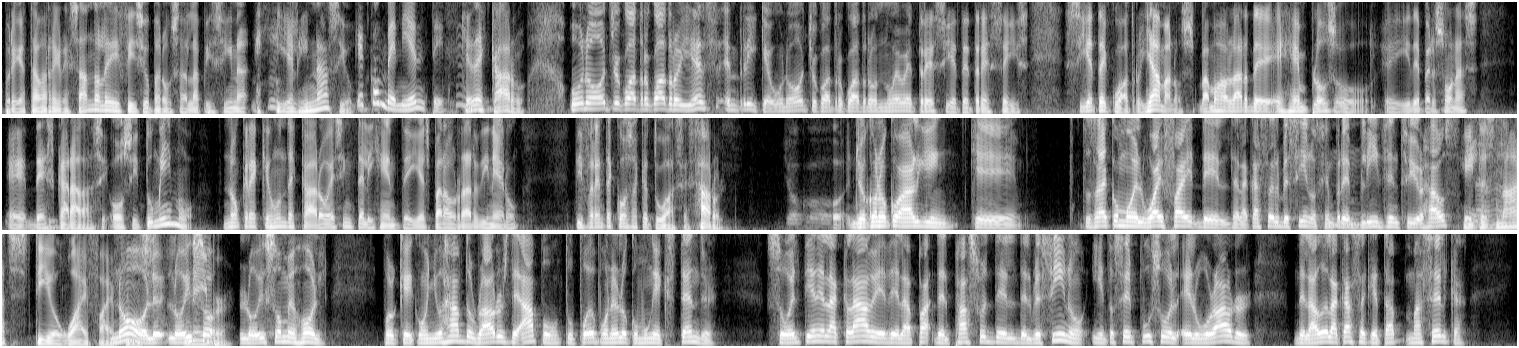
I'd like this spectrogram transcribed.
pero ella estaba regresando al edificio para usar la piscina y el gimnasio. Qué conveniente. Qué descaro. 1844 y es Enrique, 1844-937-3674. Llámanos. Vamos a hablar de ejemplos o, eh, y de personas eh, descaradas. O si tú mismo no crees que es un descaro, es inteligente y es para ahorrar dinero, diferentes cosas que tú haces. Harold. Yo conozco a alguien que, tú sabes como el wifi de, de la casa del vecino siempre bleeds into your house. He does not steal Wi-Fi No, from lo, his lo hizo, neighbor. lo hizo mejor. Porque cuando you have the routers de Apple, tú puedes ponerlo como un extender. So él tiene la clave de la, del password del, del vecino y entonces él puso el, el router del lado de la casa que está más cerca.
